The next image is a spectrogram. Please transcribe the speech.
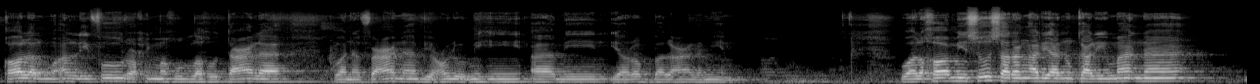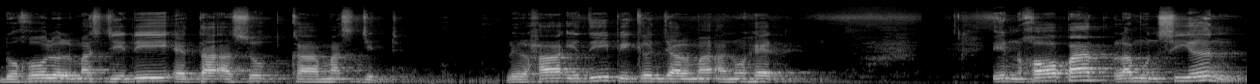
Qala al-muallifu rahimahullahu ta'ala wa nafa'ana bi'ulumihi amin ya rabbal alamin wal khamisu sarang Ari anu kalimana duhulul masjidi eta asub ka masjid. Lil haidi pikeun jalma anu head. In khopat lamun sieun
